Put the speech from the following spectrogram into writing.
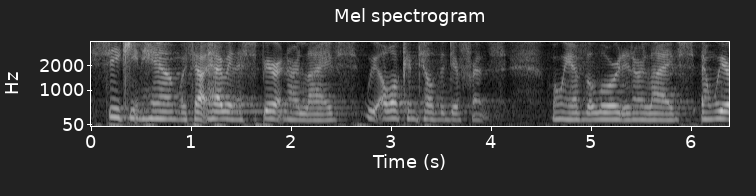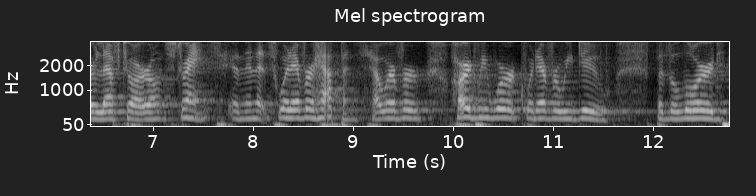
seeking Him, without having the Spirit in our lives, we all can tell the difference when we have the Lord in our lives and we are left to our own strength. And then it's whatever happens, however hard we work, whatever we do. But the Lord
